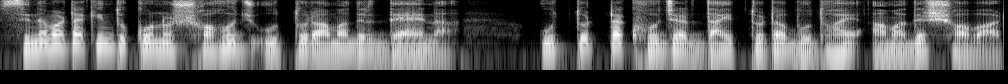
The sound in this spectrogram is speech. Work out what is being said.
সিনেমাটা কিন্তু কোনো সহজ উত্তর আমাদের দেয় না। উত্তরটা খোঁজার দায়িত্বটা বোধহয় আমাদের সবার।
